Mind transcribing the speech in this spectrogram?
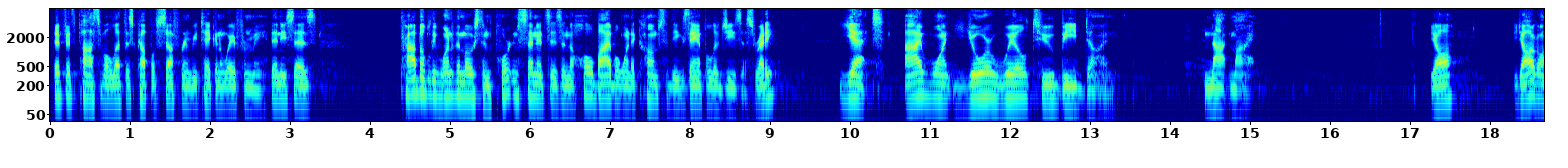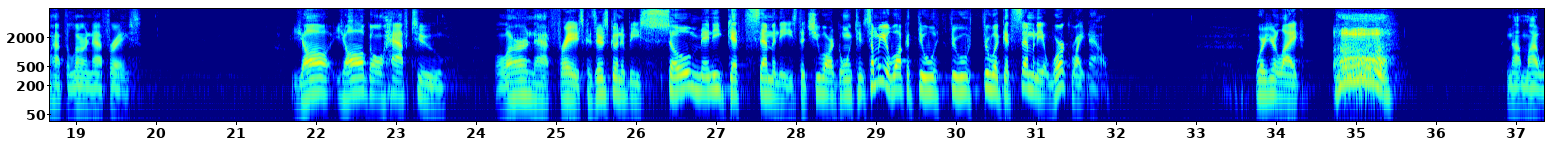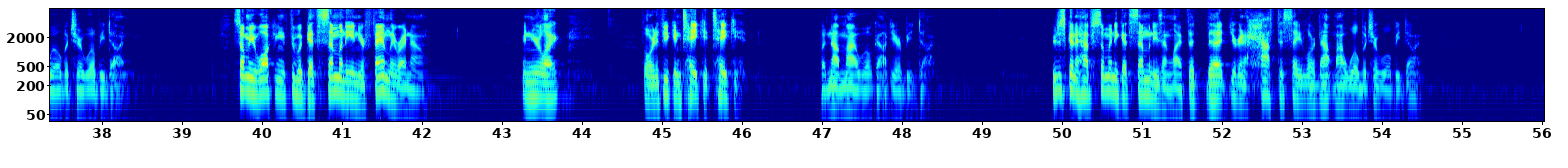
if it's possible, let this cup of suffering be taken away from me. Then he says, Probably one of the most important sentences in the whole Bible when it comes to the example of Jesus. Ready? Yet I want your will to be done, not mine. Y'all, y'all gonna have to learn that phrase. Y'all, y'all gonna have to learn that phrase because there's going to be so many Gethsemanes that you are going to. Some of you are walking through through through a Gethsemane at work right now, where you're like, not my will, but your will be done. Some of you walking through a Gethsemane in your family right now. And you're like, Lord, if you can take it, take it. But not my will, God, your be done. You're just going to have so many Gethsemanes in life that, that you're going to have to say, Lord, not my will, but your will be done.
